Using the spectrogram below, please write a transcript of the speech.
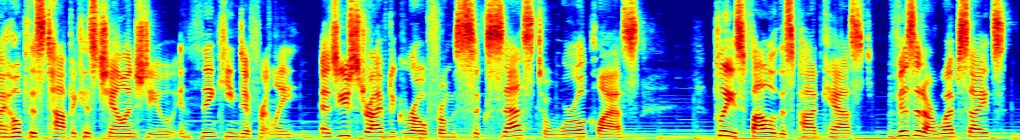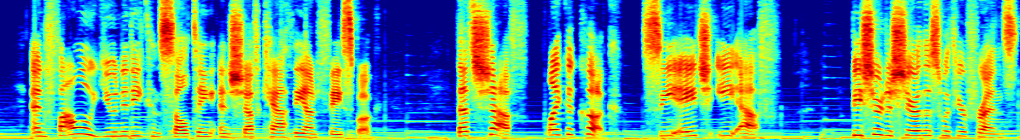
I hope this topic has challenged you in thinking differently as you strive to grow from success to world class. Please follow this podcast, visit our websites, and follow Unity Consulting and Chef Kathy on Facebook. That's chef like a cook, C H E F. Be sure to share this with your friends.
